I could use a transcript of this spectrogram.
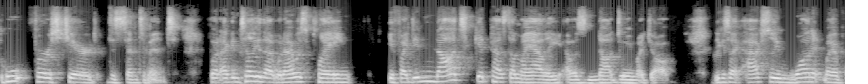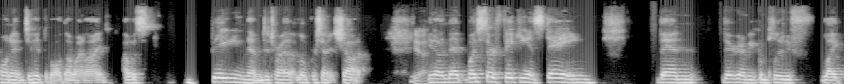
who first shared this sentiment but i can tell you that when i was playing if i did not get past on my alley i was not doing my job because i actually wanted my opponent to hit the ball down my line i was begging them to try that low percentage shot. Yeah. You know, and then once you start faking and staying, then they're going to be completely like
